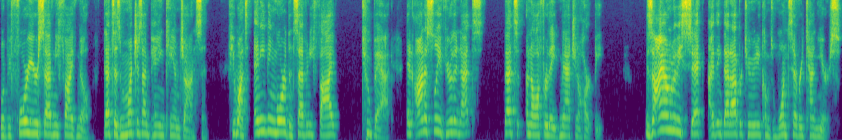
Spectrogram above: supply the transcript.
would be four years, 75 mil. That's as much as I'm paying Cam Johnson. If he wants anything more than 75, too bad. And honestly, if you're the Nets, that's an offer they'd match in a heartbeat. Zion would be sick. I think that opportunity comes once every 10 years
